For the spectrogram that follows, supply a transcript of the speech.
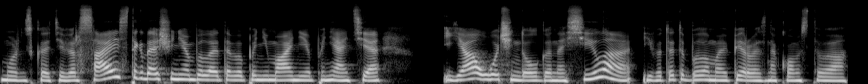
можно сказать, оверсайз, тогда еще не было этого понимания, понятия. Я очень долго носила, и вот это было мое первое знакомство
